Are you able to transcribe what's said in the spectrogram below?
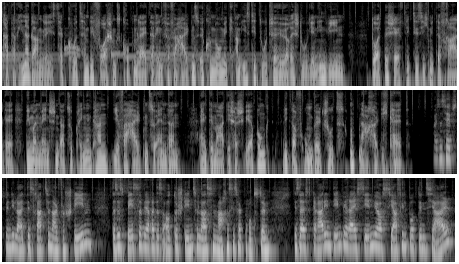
Katharina Gangl ist seit kurzem die Forschungsgruppenleiterin für Verhaltensökonomik am Institut für höhere Studien in Wien. Dort beschäftigt sie sich mit der Frage, wie man Menschen dazu bringen kann, ihr Verhalten zu ändern. Ein thematischer Schwerpunkt liegt auf Umweltschutz und Nachhaltigkeit. Also selbst wenn die Leute es rational verstehen, dass es besser wäre, das Auto stehen zu lassen, machen sie es halt trotzdem. Das heißt, gerade in dem Bereich sehen wir auch sehr viel Potenzial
